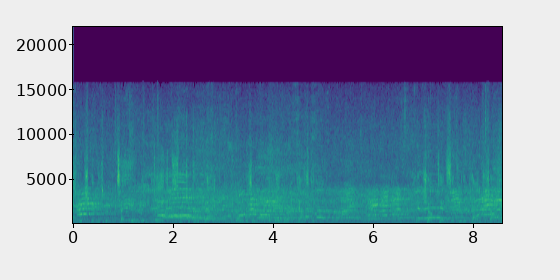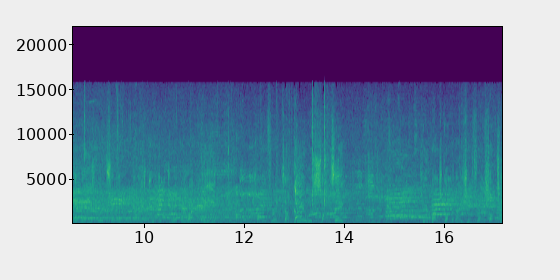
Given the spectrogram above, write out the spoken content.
Switch kick is when you take your lead leg and switch it to the back. It is a real leg roundhouse kick. Then jump dead set through the cage, chance for the knees. Lerdsila, nice trajectory on the right knee. Trying for a dump there was Sok. Two-punch combination from Sokti.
